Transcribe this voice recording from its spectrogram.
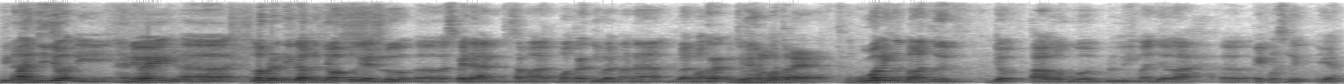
ini Panji Jo nih. Anyway, eh, lo berarti udah kejawab tuh ya dulu eh, sepedaan sama motret duluan mana? Duluan motret. Dengan motret. Gua inget banget lu Jo, kalau gua beli majalah eh, A Plus beli. Iya.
